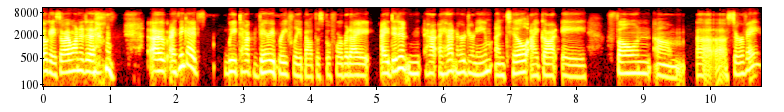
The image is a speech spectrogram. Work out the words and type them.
okay so I wanted to I, I think I had we talked very briefly about this before but I I didn't ha- I hadn't heard your name until I got a phone um uh, survey.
